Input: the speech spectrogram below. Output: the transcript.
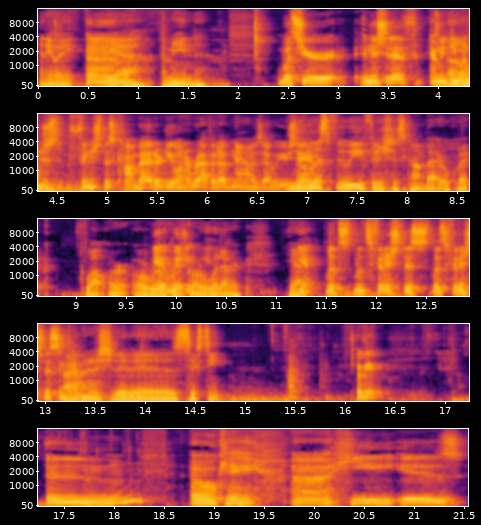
Anyway, Um, yeah. I mean, What's your initiative? I mean, do you Oh. want to just finish this combat, or do you want to wrap it up now? Is that what you're no, saying? let's we finish this combat real quick. Well, or or real Yeah, quick can- or whatever. Yeah. yeah, let's let's finish this. Let's finish this All right, my encounter. initiative is sixteen. Okay. Um, okay. Uh, he is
